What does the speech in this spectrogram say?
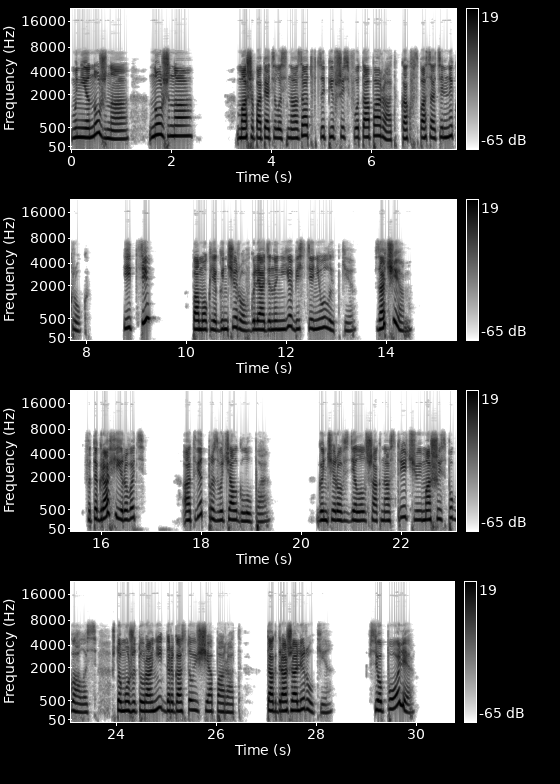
Мне нужно, нужно... Маша попятилась назад, вцепившись в фотоаппарат, как в спасательный круг. «Идти?» — помог ей Гончаров, глядя на нее без тени улыбки. «Зачем?» «Фотографировать!» Ответ прозвучал глупо. Гончаров сделал шаг навстречу, и Маша испугалась, что может уронить дорогостоящий аппарат, так дрожали руки. «Все поле?»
